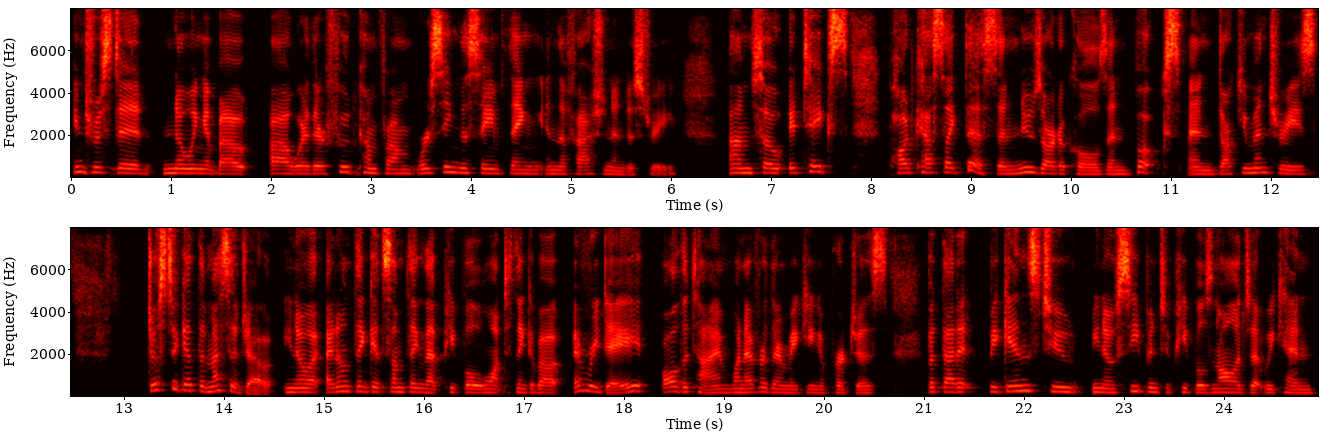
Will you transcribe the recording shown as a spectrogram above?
interested knowing about uh, where their food come from, we're seeing the same thing in the fashion industry. Um, so it takes podcasts like this and news articles and books and documentaries just to get the message out. You know, I, don't think it's something that people want to think about every day, all the time, whenever they're making a purchase, but that it begins to, you know, seep into people's knowledge that we can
